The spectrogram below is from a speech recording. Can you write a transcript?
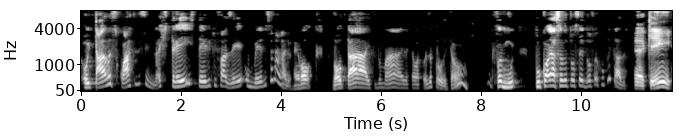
oitavas, quartas e semi. Nas três teve que fazer o mesmo cenário. Revol- voltar e tudo mais, aquela coisa toda. Então, foi muito. Pro coração do torcedor foi complicado. É, quem,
